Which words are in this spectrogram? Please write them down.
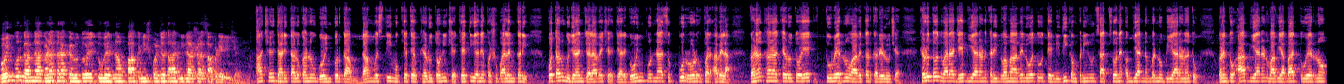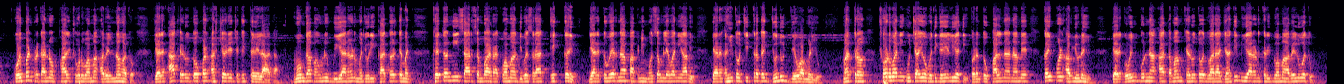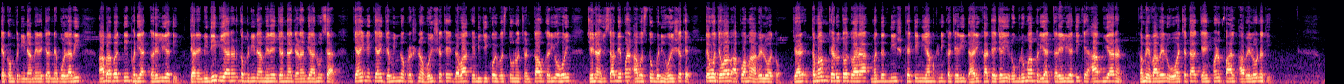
ગોવિંદપુર ગામના ઘણા ખરા ખેડૂતોએ તુવેરના પાક નિષ્ફળ જતા નિરાશા સાંપડેલી છે. આ છે ધારી તાલુકાનું ગોવિંદપુર ગામ. ગામ વસ્તી મુખ્યત્વે ખેડૂતોની છે. ખેતી અને પશુપાલન કરી પોતાનું ગુજરાન ચલાવે છે. ત્યારે ગોવિંદપુરના સુખપુર રોડ ઉપર આવેલા ઘણા ખરા ખેડૂતોએ તુવેરનું વાવેતર કરેલું છે. ખેડૂતો દ્વારા જે બિયારણ ખરીદવામાં આવેલું હતું તે નિધિ કંપનીનું સાતસો અગિયાર નંબરનું બિયારણ હતું. પરંતુ આ બિયારણ વાવ્યા બાદ તુવેરનો કોઈ પણ પ્રકારનો ફાલ છોડવામાં આવેલ ન હતો. જ્યારે આ ખેડૂતો પણ આશ્ચર્યચકિત થયેલા હતા. મોંઘા ભાવનું બિયારણ મજૂરી ખાતર તેમજ ખેતરની સાર સંભાળ રાખવામાં દિવસ રાત એક કરી જ્યારે તુવેરના પાકની મોસમ લેવાની આવી ત્યારે અહીં તો ચિત્ર કંઈક જુદું જ જોવા મળ્યું. માત્ર છોડવાની ઊંચાઈઓ વધી ગયેલી હતી, પરંતુ ફાલના નામે કંઈ પણ આવ્યું નહીં. ત્યારે ગોવિંદપુરના આ તમામ ખેડૂતો દ્વારા જ્યાંથી બિયારણ ખરીદવામાં આવેલું હતું, તે કંપનીના મેનેજરને બોલાવી આ બાબતની ફરિયાદ કરેલી હતી. ત્યારે નિધિ બિયારણ કંપનીના મેનેજરના જણાવ્યા અનુસાર, ક્યાંય ને ક્યાંય જમીનનો પ્રશ્ન હોઈ શકે, દવા કે બીજી કોઈ વસ્તુનો છંટકાવ કર્યો હોય, જેના હિસાબે પણ આ વસ્તુ બની હોઈ શકે, તેવો જવાબ આપવામાં આવેલો હતો. જ્યારે તમામ ખેડૂતો દ્વારા મદદનીશ ખેતી નિયામકની કચેરી ધારી ખાતે જઈ રૂબરૂમાં ફરિયાદ કરેલી હતી કે આ બિયારણ અમે વાવેલું હોવા છતાં ક્યાંય પણ ફાલ આવેલો નથી.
